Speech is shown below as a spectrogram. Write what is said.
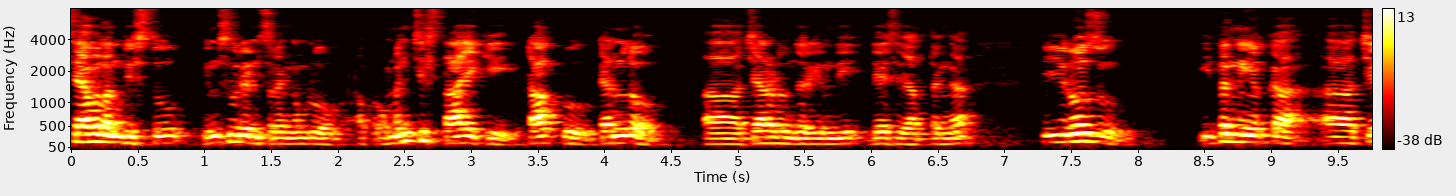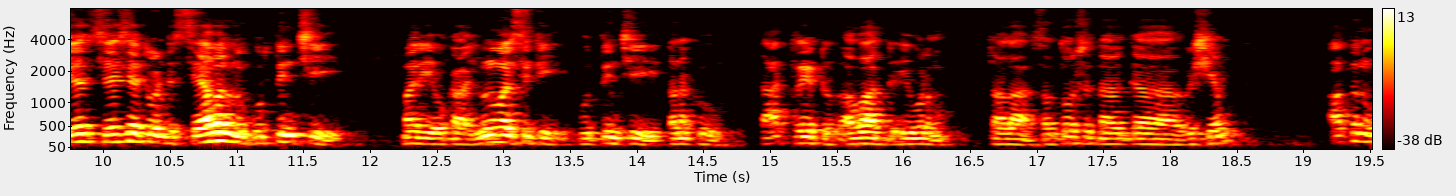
సేవలు అందిస్తూ ఇన్సూరెన్స్ రంగంలో ఒక మంచి స్థాయికి టాప్ టెన్లో చేరడం జరిగింది దేశవ్యాప్తంగా. ఈరోజు ఇతని యొక్క చే చేసేటువంటి సేవలను గుర్తించి మరి ఒక యూనివర్సిటీ గుర్తించి తనకు డాక్టరేట్ అవార్డు ఇవ్వడం చాలా సంతోషదాయక విషయం. అతను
